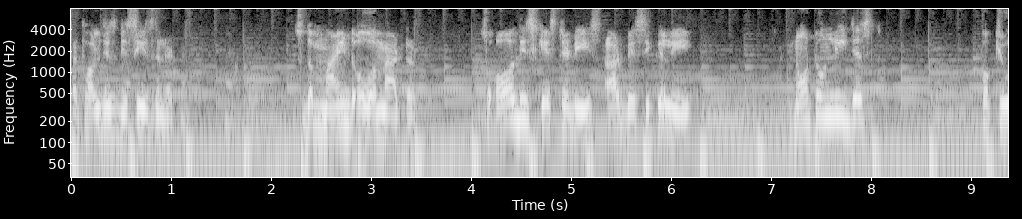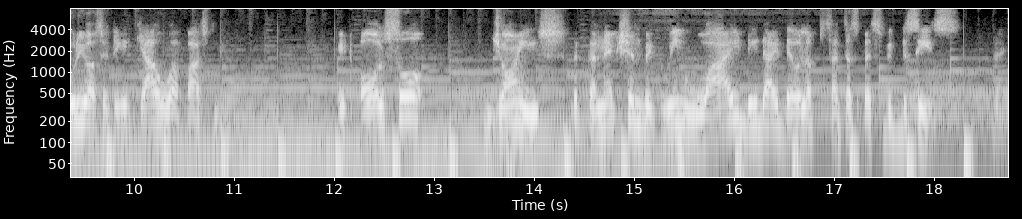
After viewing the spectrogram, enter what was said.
Pathology is disease in it. So the mind over matter. So all these case studies are basically not only just for curiosity, kya hua past mein. It also joins the connection between why did I develop such a specific disease. Right.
